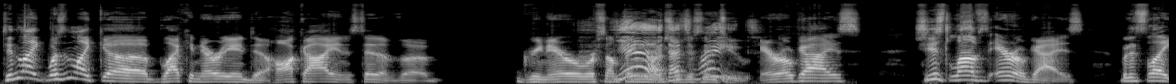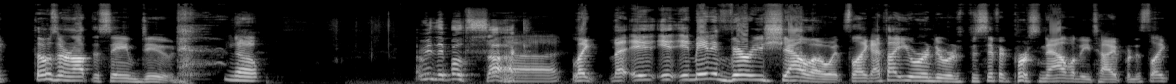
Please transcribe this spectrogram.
Didn't like wasn't like uh Black Canary into Hawkeye instead of uh, Green Arrow or something? Yeah, like she's that's just right. into Arrow guys. She just loves Arrow guys, but it's like those are not the same dude. No. I mean, they both suck. Uh, like that, it, it it made it very shallow. It's like I thought you were into a specific personality type, but it's like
